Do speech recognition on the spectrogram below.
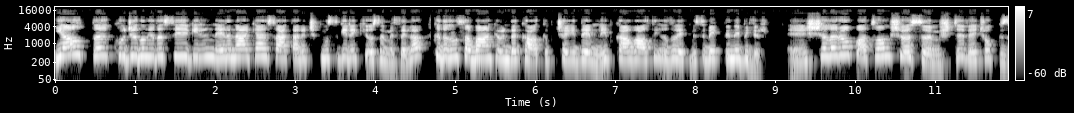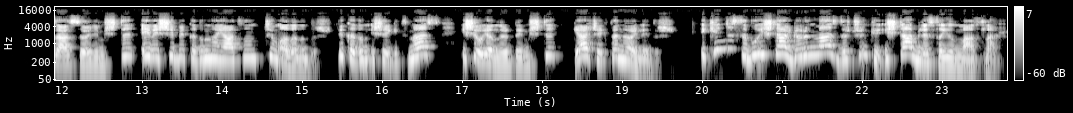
Yahut da kocanın ya da sevgilinin evden erken saatlerde çıkması gerekiyorsa mesela kadının sabahın köründe kalkıp çayı demleyip kahvaltıyı hazır etmesi beklenebilir. E, Shalarov Atom şöyle söylemişti ve çok güzel söylemişti. Ev işi bir kadının hayatının tüm alanıdır. Bir kadın işe gitmez, işe uyanır demişti. Gerçekten öyledir. İkincisi bu işler görünmezdir çünkü işten bile sayılmazlar.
